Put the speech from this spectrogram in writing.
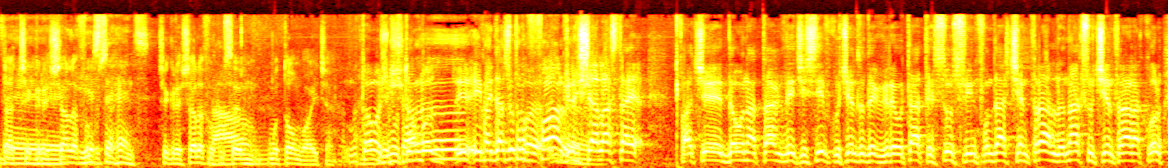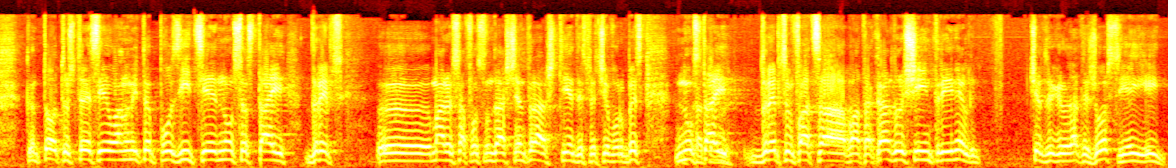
Dar ce greșeală este făcuse, hands. ce greșeală făcuse Da. Mutombo aici. Mutombo și greșeală Mutombo, imediat după catastrofală. greșeala asta, face, dă un atac decisiv cu centru de greutate sus, fiind fundaș central, în axul central acolo, când totuși trebuie să iei o anumită poziție, nu să stai drept. Uh, Marius a fost fundaș central, știe despre ce vorbesc. Nu stai drept în fața atacantului și intri în el. Centru de greutate jos, ei, ei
